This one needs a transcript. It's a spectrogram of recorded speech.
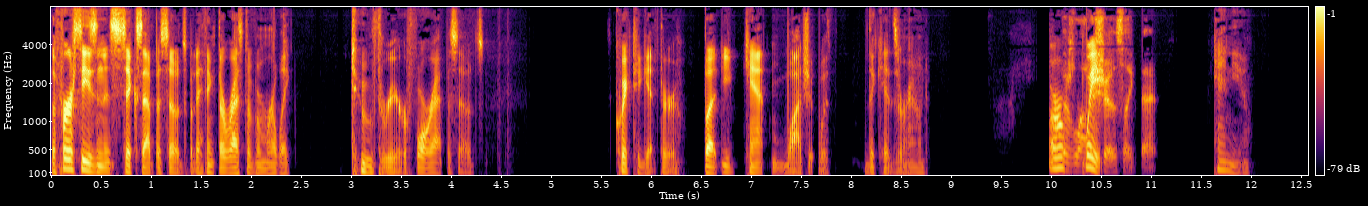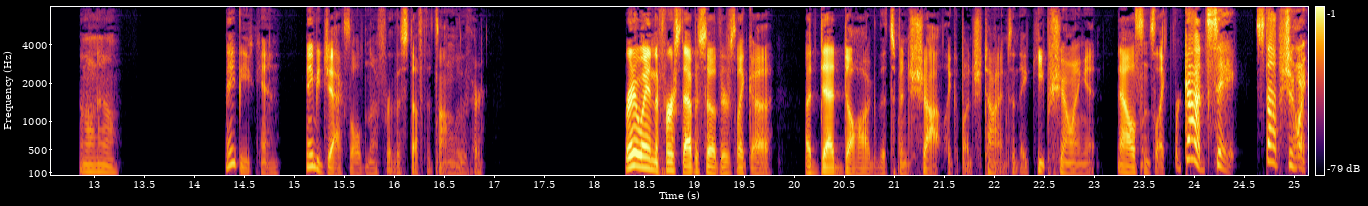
the first season is six episodes, but I think the rest of them are like two, three, or four episodes. Quick to get through, but you can't watch it with the kids around. Or there's a lot wait, of shows like that. can you? I don't know. Maybe you can. Maybe Jack's old enough for the stuff that's on Luther. Right away in the first episode, there's like a, a dead dog that's been shot like a bunch of times, and they keep showing it. And Allison's like, for God's sake, stop showing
